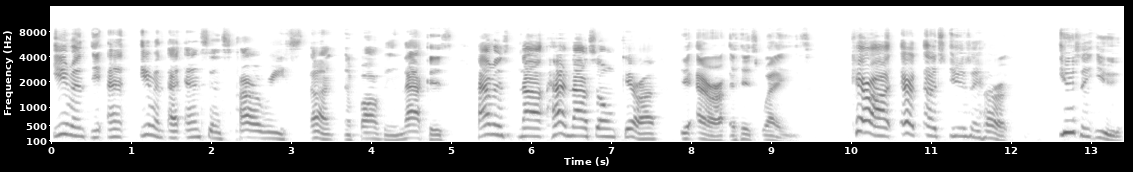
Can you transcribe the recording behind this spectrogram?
Even the even an instance Kyrie stunt involving Lacus having had not shown Kira the error of his ways. Kira, that's using her, using you.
